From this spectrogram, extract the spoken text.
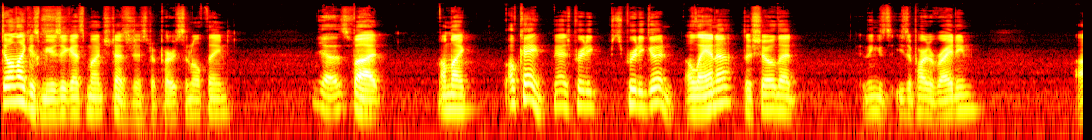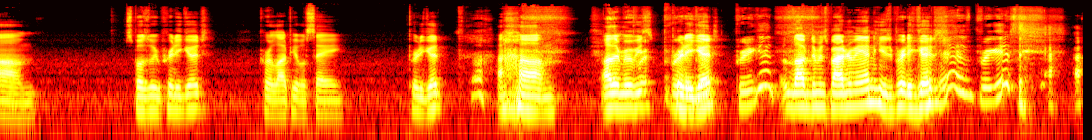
Don't like his music as much. That's just a personal thing. yeah. That's But I'm like, okay, yeah, it's pretty, it's pretty good. Atlanta, the show that I think he's, he's a part of writing, um, supposed to be pretty good. For a lot of people say, pretty good. Huh. Um, other movies, Pre- pretty, good. Pretty good. Loved him in Spider Man. He was pretty good. Yeah, pretty good.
